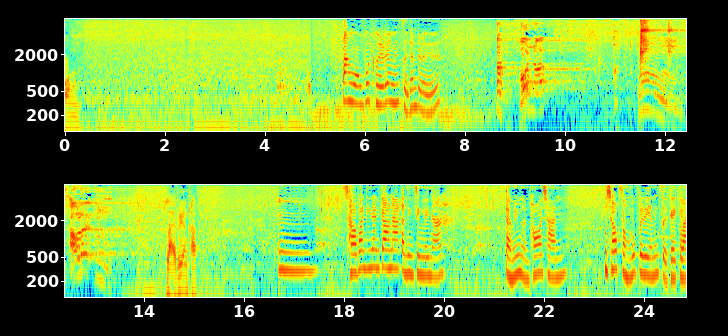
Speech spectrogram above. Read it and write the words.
วง ตั้งวงพูดคุยเรื่องหนังสือกันหรืออะทนหน่อยอืมเอาเลยอืมหลายเรื่องครับ อืม ชาวบ้านที่นั่นก้าวหน้ากันจริง ๆ เลยนะ แต่ไม่เหมือนพ่อฉัน ที่ชอบส่งลูกไปเรียนหนังสือไกล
